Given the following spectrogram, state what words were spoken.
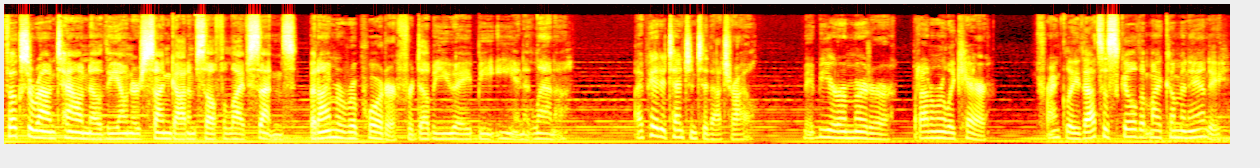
Folks around town know the owner's son got himself a life sentence, but I'm a reporter for WABE in Atlanta. I paid attention to that trial. Maybe you're a murderer, but I don't really care. Frankly, that's a skill that might come in handy.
